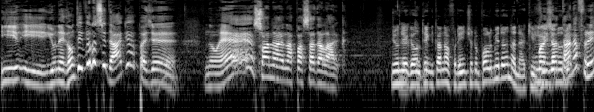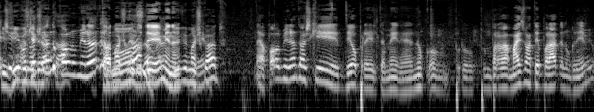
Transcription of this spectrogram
E, e- e o Negão tem velocidade, rapaz, é, não é só na, na passada larga. E o Negão tem que estar na frente do Paulo Miranda, né? Que Mas vive já tá de- na frente. que vive Onde no é que de- anda o Paulo Miranda? Tá no- machucado, no DM, né? Vive machucado. É, o Paulo Miranda eu acho que deu pra ele também, né? Para mais uma temporada no Grêmio,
